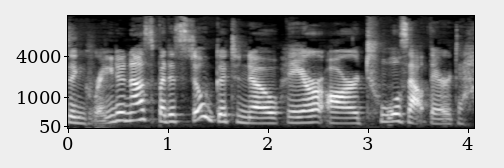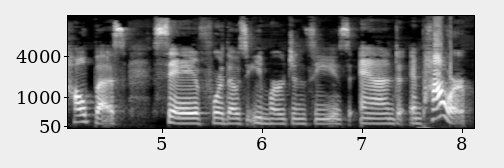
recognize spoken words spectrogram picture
ingrained in us, but it's still good to know there are tools out there to help us save for those emergencies and empower.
